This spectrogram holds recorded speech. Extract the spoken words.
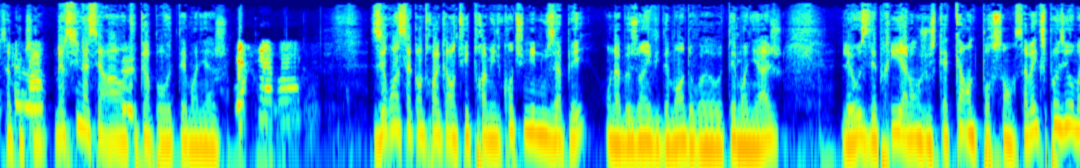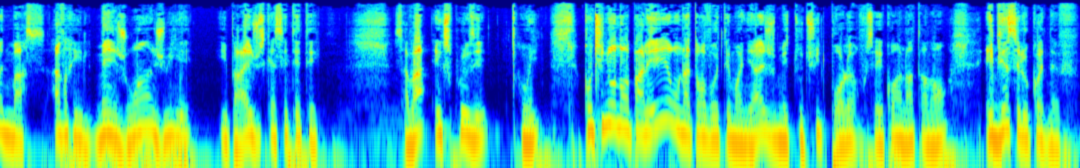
Ça coûte cher. Merci Nassera en tout cas pour votre témoignage. Merci à vous. 01 53 48 3000. Continuez de nous appeler. On a besoin évidemment de vos témoignages. Les hausses des prix allant jusqu'à 40%. Ça va exploser au mois de mars, avril, mai, juin, juillet. Il paraît jusqu'à cet été. Ça va exploser. Oui. Continuons d'en parler. On attend vos témoignages. Mais tout de suite, pour l'heure, vous savez quoi, en attendant? Eh bien, c'est le Quad Neuf.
